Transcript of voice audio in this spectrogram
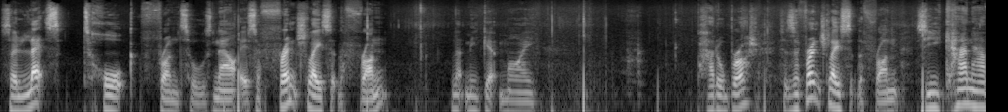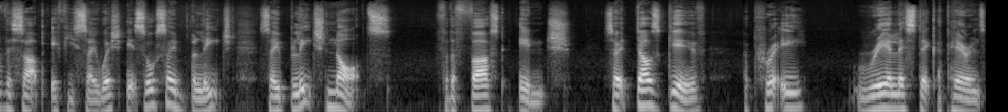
So let's talk frontals. Now it's a French lace at the front. Let me get my paddle brush. So it's a French lace at the front, so you can have this up if you so wish. It's also bleached, so bleached knots for the first inch. So it does give a pretty realistic appearance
